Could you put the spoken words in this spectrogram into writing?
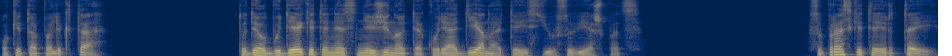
o kita palikta. Todėl būdėkite, nes nežinote, kurią dieną ateis jūsų viešpats. Supraskite ir tai.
